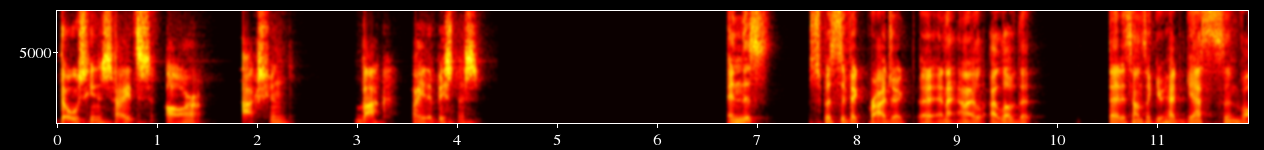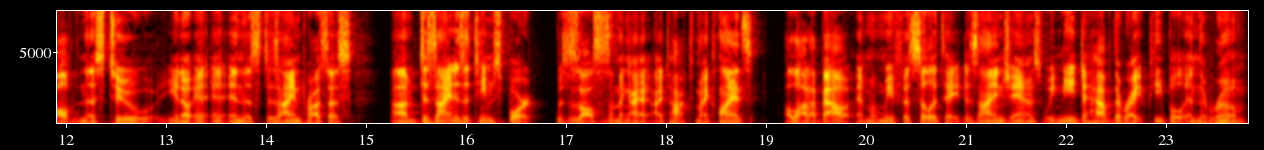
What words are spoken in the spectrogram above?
those insights are actioned back by the business. in this specific project, uh, and, I, and I, I love that that it sounds like you had guests involved in this too. You know, in, in in this design process, um, design is a team sport. This is also something I, I talk to my clients a lot about. And when we facilitate design jams, we need to have the right people in the room.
